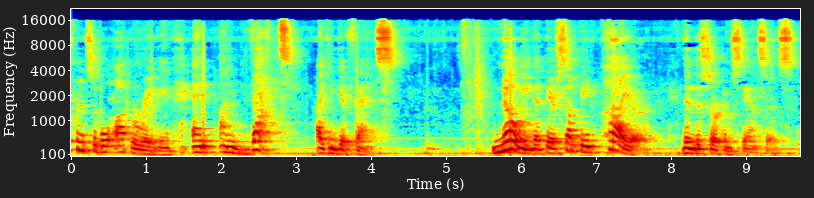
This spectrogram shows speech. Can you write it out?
principle operating, and on that I can give thanks. Knowing that there's something higher than the circumstances.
